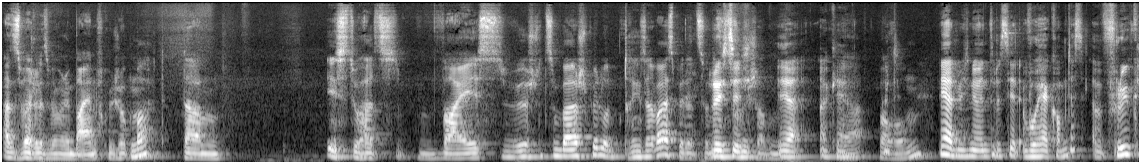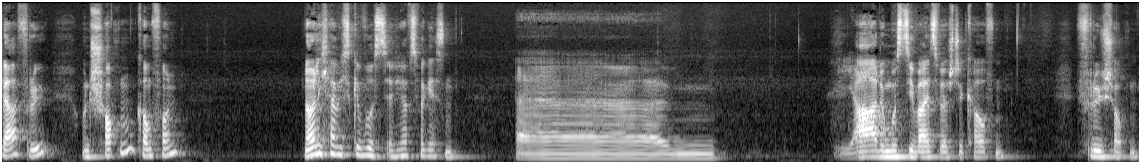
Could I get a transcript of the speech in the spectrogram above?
also zum Beispiel jetzt, wenn man in Bayern Frühshoppen macht, dann isst du halt Weißwürste zum Beispiel und trinkst halt Weißbier dazu. Richtig. Ja, okay. Ja, warum? Nee, hat mich nur interessiert. Woher kommt das? Früh, klar, früh. Und Shoppen kommt von? Neulich habe ich es gewusst, ich habe es vergessen. Ähm, ja. Ah, du musst die Weißwürste kaufen. Früh shoppen.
